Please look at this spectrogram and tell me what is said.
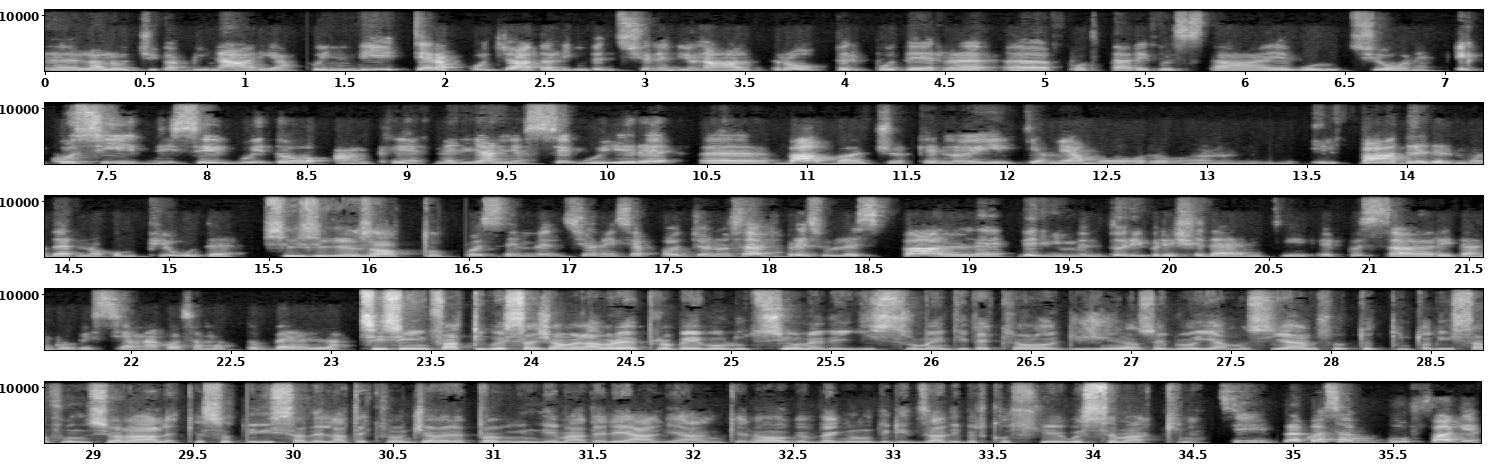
eh, la logica binaria, quindi si era appoggiato all'invenzione di un altro per poter eh, portare questa evoluzione. E così di seguito, anche negli anni a seguire, eh, Babbage, che noi chiamiamo um, il padre del moderno computer. Sì, sì, esatto. Queste invenzioni si appoggiano sempre sulle spalle spalle degli inventori precedenti e questa ritengo che sia una cosa molto bella. Sì, sì, infatti questa diciamo, è la vera e propria evoluzione degli strumenti tecnologici, no? se vogliamo, sia sotto il punto di vista funzionale che sotto il vista della tecnologia vera e propria, quindi dei materiali anche, no? che vengono utilizzati per costruire queste macchine. Sì, la cosa buffa che,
